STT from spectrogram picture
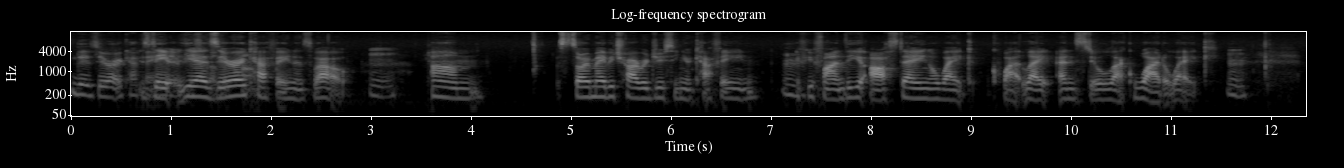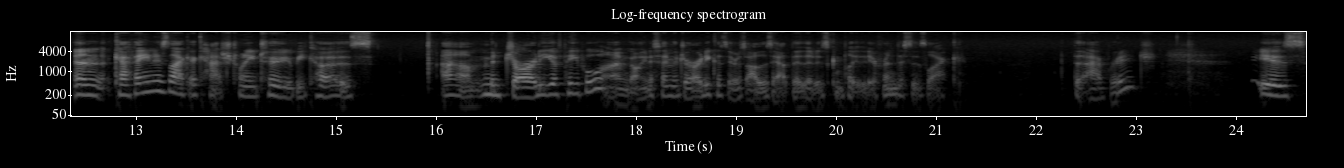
There's zero caffeine. Ze- yeah, zero caffeine as well. Mm. Um, so maybe try reducing your caffeine Mm. if you find that you are staying awake quite late and still like wide awake. And caffeine is like a catch 22 because um, majority of people, I'm going to say majority because there's others out there that is completely different. This is like the average, is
